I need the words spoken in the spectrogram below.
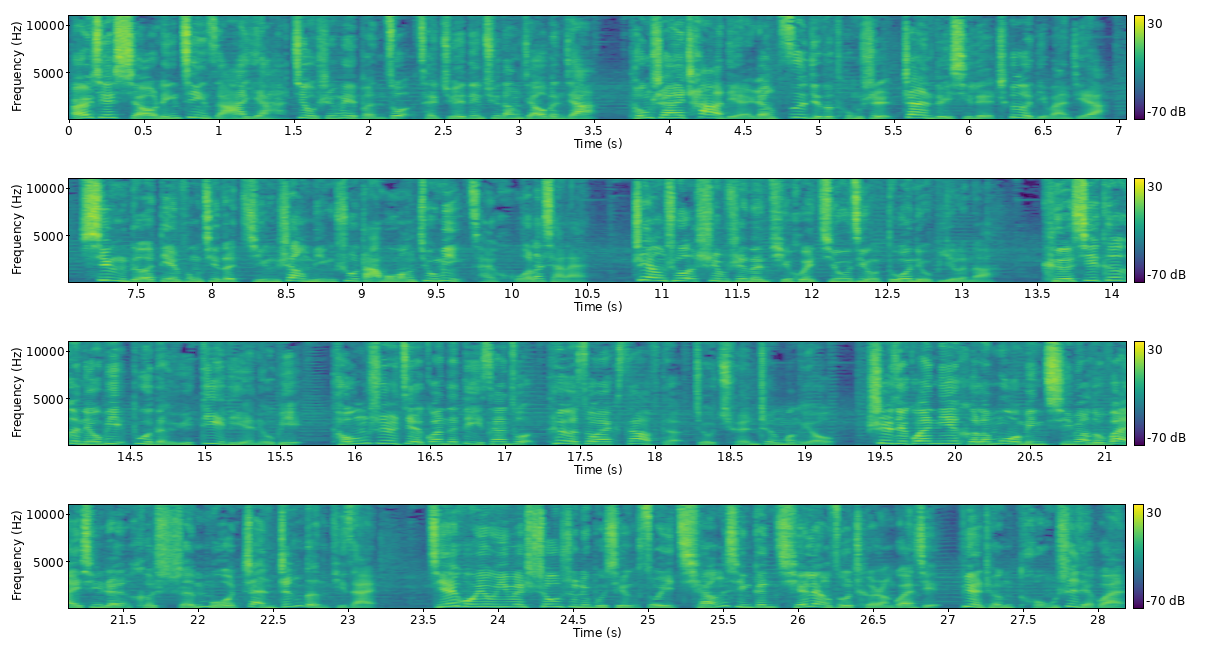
而且，小林镜子阿姨啊，就是因为本作才决定去当脚本家，同时还差点让自己的同事战队系列彻底完结啊。幸得巅峰期的井上敏树大魔王救命，才活了下来。这样说是不是能体会究竟有多牛逼了呢？可惜哥哥牛逼不等于弟弟也牛逼。同世界观的第三作《特搜 x o f t》就全程梦游，世界观捏合了莫名其妙的外星人和神魔战争等题材，结果又因为收视率不行，所以强行跟前两作扯上关系，变成同世界观，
